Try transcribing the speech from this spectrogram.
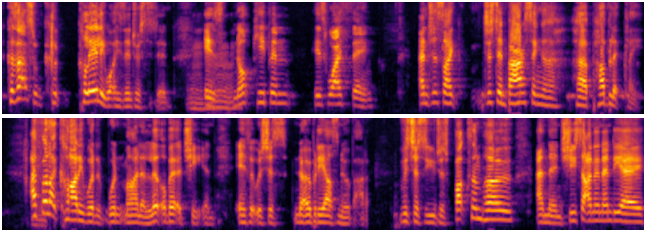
Because that's cl- clearly what he's interested in is Mhm. not keeping his wife thing and just like just embarrassing her, her publicly. I feel like Cardi would wouldn't mind a little bit of cheating if it was just nobody else knew about it. If it's just you just fuck some hoe and then she signed an NDA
